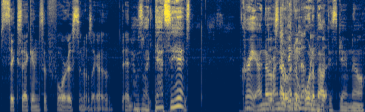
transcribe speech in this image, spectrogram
six seconds of forest, and I was like, oh, and I was like, that's it. Great. I know. I know. I tells me know all about this game now.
